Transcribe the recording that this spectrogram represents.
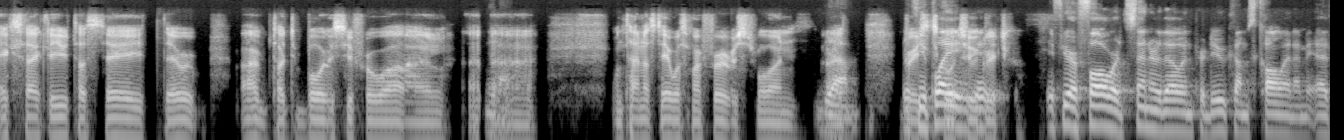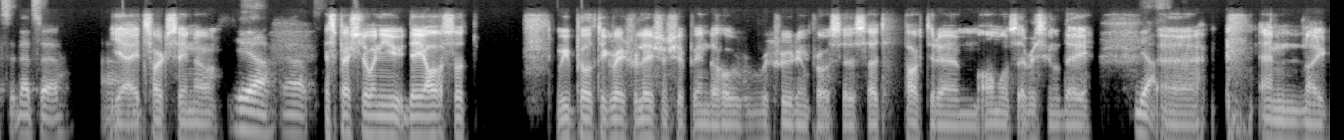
Exactly, Utah State. They were. I talked to Boise for a while. Yeah. Uh, Montana State was my first one. Yeah, if you play, it, if you're a forward center though, and Purdue comes calling, I mean that's that's a uh, yeah, it's hard to say no. Yeah, especially when you they also we built a great relationship in the whole recruiting process. I talked to them almost every single day. Yeah. Uh, and like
